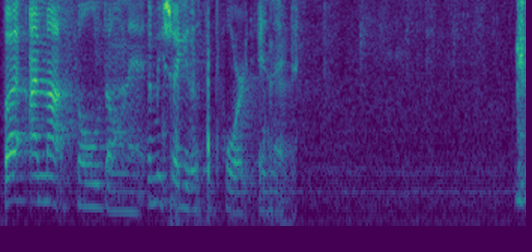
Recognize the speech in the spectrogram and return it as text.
But I'm not sold on it. Let me show you the support in it.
